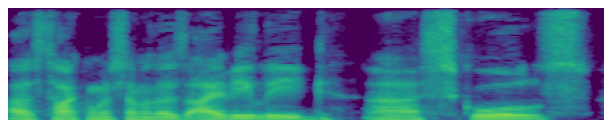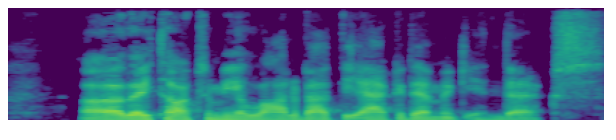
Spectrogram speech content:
I was talking with some of those Ivy League uh, schools. Uh, they talked to me a lot about the academic index,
